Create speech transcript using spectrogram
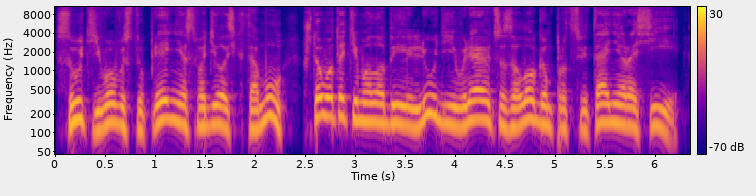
Суть его выступления сводилась к тому, что вот эти молодые люди являются залогом процветания России –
